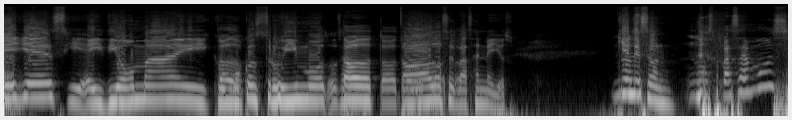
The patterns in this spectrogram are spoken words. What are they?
leyes, y, e idioma, y cómo Todo. construimos. O sea, todo, todo, todo. todo, todo, se basa en ellos. Nos- ¿Quiénes son? Nos pasamos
